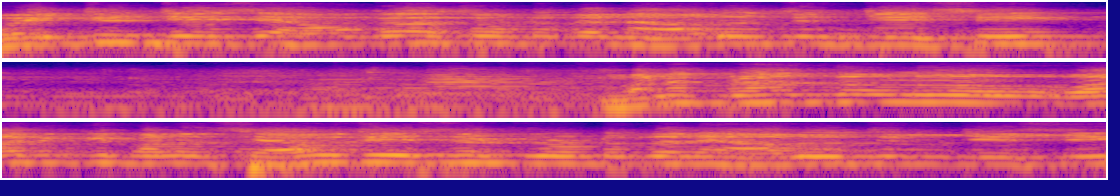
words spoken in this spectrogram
వైద్యం చేసే అవకాశం ఉంటుందని ఆలోచన చేసి మన ప్రాంతంలో వారికి మనం సేవ చేసినట్లు ఉంటుందని ఆలోచన చేసి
